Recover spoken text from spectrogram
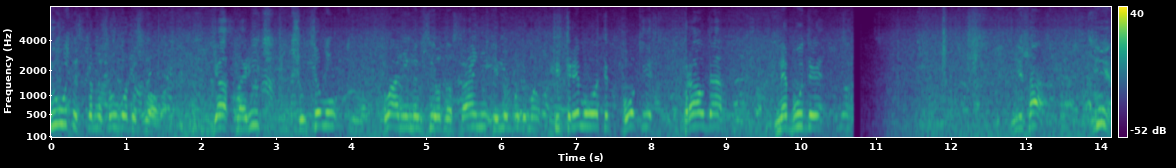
утисками свободи слова? Ясна річ, що в цьому плані ми всі одностайні і ми будемо підтримувати, поки правда не буде Міша, ні.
